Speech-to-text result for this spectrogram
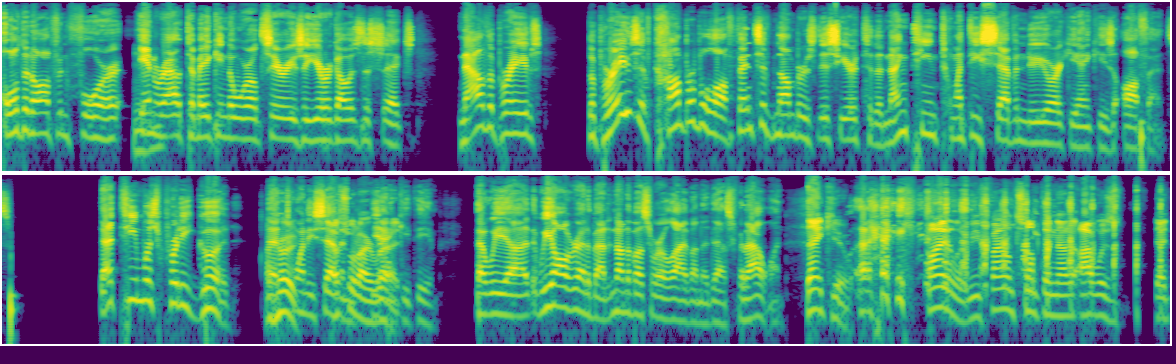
pulled it off in 4 en Mhm. route to making the World Series a year ago as the six. Now the Braves, the Braves have comparable offensive numbers this year to the 1927 New York Yankees offense. That team was pretty good. That heard. 27 That's what I read. Team that we uh, that we all read about. it. None of us were alive on the desk for that one. thank you. Finally, we found something that I was that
